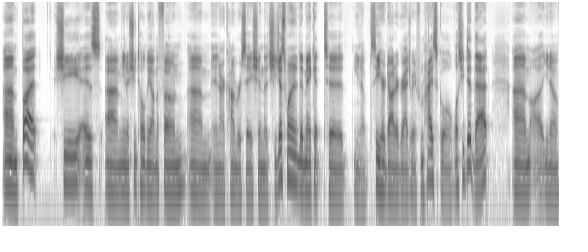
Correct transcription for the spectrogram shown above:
Um, but she is, um, you know, she told me on the phone um, in our conversation that she just wanted to make it to, you know, see her daughter graduate from high school. Well, she did that, um, uh, you know,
